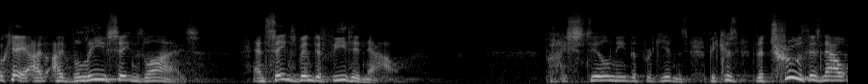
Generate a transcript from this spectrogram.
Okay, I've, I've believed Satan's lies, and Satan's been defeated now. But I still need the forgiveness because the truth is now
